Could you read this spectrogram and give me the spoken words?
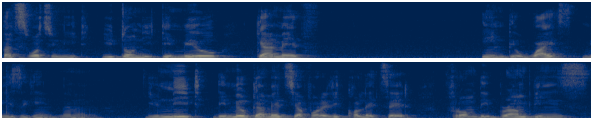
That is what you need. You don't need the male gamete in the white maize again. No, no, no. You need the male gametes you have already collected from the brown beans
